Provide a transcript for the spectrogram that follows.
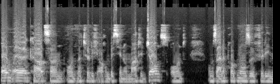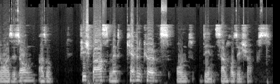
um Eric Carlson und natürlich auch ein bisschen um Martin Jones und um seine Prognose für die neue Saison. Also viel Spaß mit Kevin Kurtz und den San Jose Sharks.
